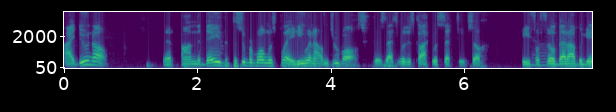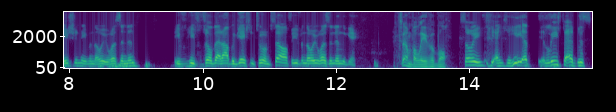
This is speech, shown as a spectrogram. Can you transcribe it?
I do know that on the day that the Super Bowl was played, he went out and threw balls because that's what his clock was set to. So he oh. fulfilled that obligation, even though he wasn't in. He, he fulfilled that obligation to himself, even though he wasn't in the game. It's unbelievable. So he he, he at least had this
